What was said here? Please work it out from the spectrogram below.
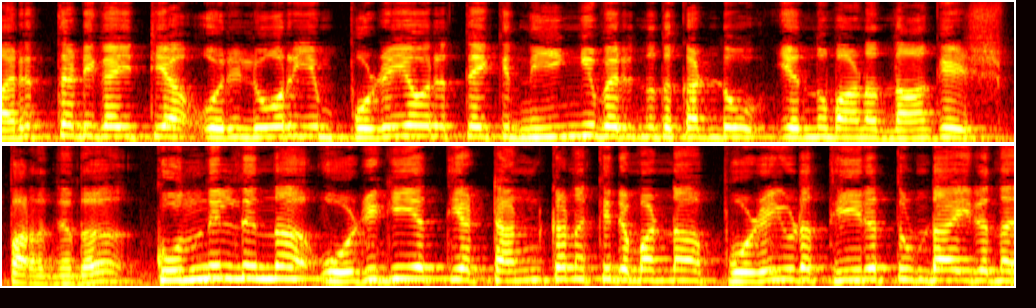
മരത്തടി കയറ്റിയ ഒരു ലോറിയും പുഴയോരത്തേക്ക് നീങ്ങി വരുന്നത് കണ്ടു എന്നുമാണ് നാഗേഷ് പറഞ്ഞത്. കുന്നിൽ നിന്ന് ഒഴുകിയെത്തിയ ടൺ കണക്കിന് മണ്ണ് പുഴയുടെ തീരത്തുണ്ടായിരുന്ന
